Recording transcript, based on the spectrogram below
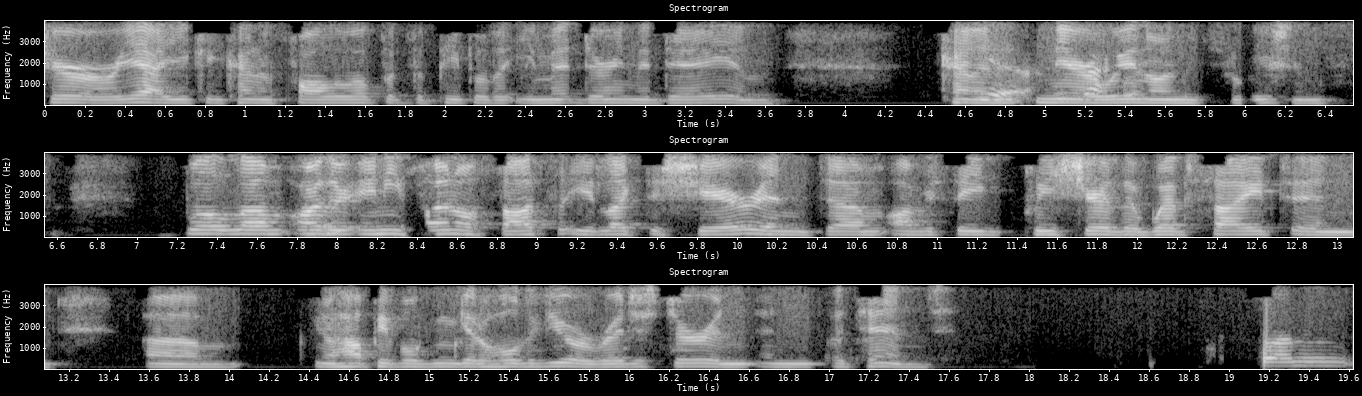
sure. Yeah, you can kind of follow up with the people that you met during the day and kind of Yeah, narrow in on solutions. Well, um, are Mhm. there any final thoughts that you'd like to share? And um, obviously, please share the website and um, you know how people can get a hold of you or register and, and attend. So I mean,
